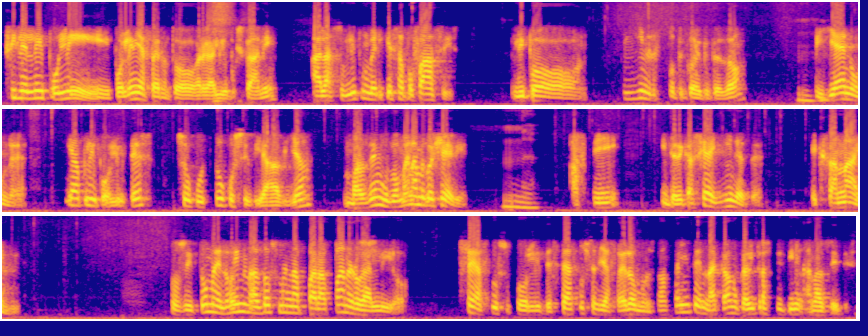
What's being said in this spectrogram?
Φίλε, λέει πολύ, πολύ ενδιαφέρον το εργαλείο που σου κάνει, αλλά σου λείπουν μερικές αποφάσεις. Λοιπόν, τι γίνεται στο τοπικό επίπεδο, mm-hmm. πηγαίνουν οι απλοί πολίτες, τσουκουτσούκου στη διάβια, μαζεύουν δεδομένα με το χέρι. Ναι. Αυτή η διαδικασία γίνεται εξ ανάγκης. Το ζητούμενο είναι να δώσουμε ένα παραπάνω εργαλείο σε αυτούς τους πολίτες, σε αυτούς τους ενδιαφερόμενους, αν θέλετε, να κάνουν καλύτερα αυτή την αναζήτηση.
